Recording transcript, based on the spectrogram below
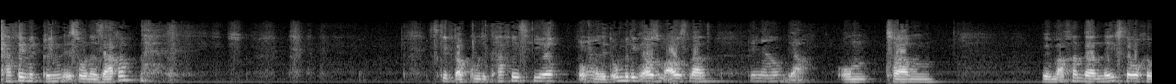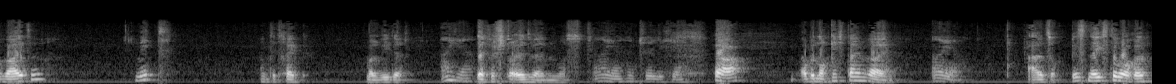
Kaffee mitbringen ist so eine Sache gibt auch gute Kaffees hier, braucht ja. man nicht unbedingt aus dem Ausland. Genau. Ja. Und ähm, wir machen dann nächste Woche weiter. Mit? Ein Getränk. Mal wieder. Ah ja. Der versteuert werden muss. Ah ja, natürlich, ja. Ja, aber noch nicht dein Wein. Ah ja. Also, bis nächste Woche.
